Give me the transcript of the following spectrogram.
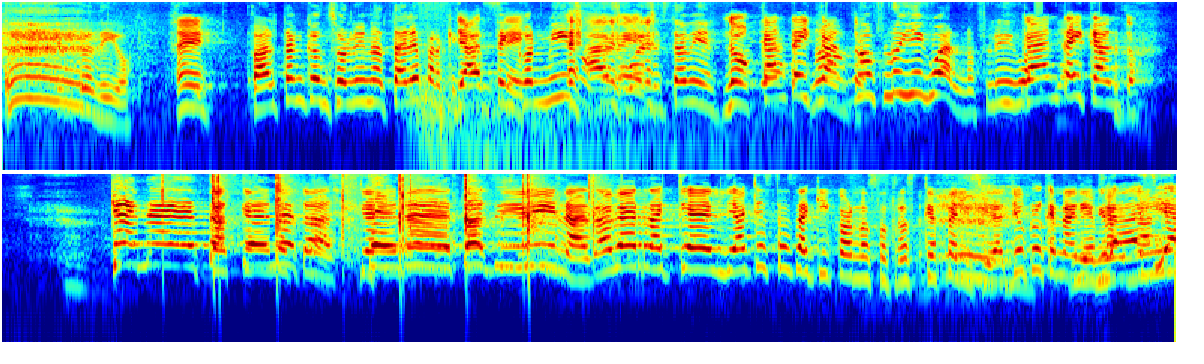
siempre digo, Eh, faltan Consuelo y Natalia para que Ya canten sé. conmigo. A ver. Bueno, está bien. No, canta y No, canto. No, fluye igual, no fluye igual. Canta y canto. ¡Qué netas, qué netas, qué netas divinas! A ver, Raquel, ya que estás aquí con nosotros, qué felicidad. Yo creo que nadie Gracias.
